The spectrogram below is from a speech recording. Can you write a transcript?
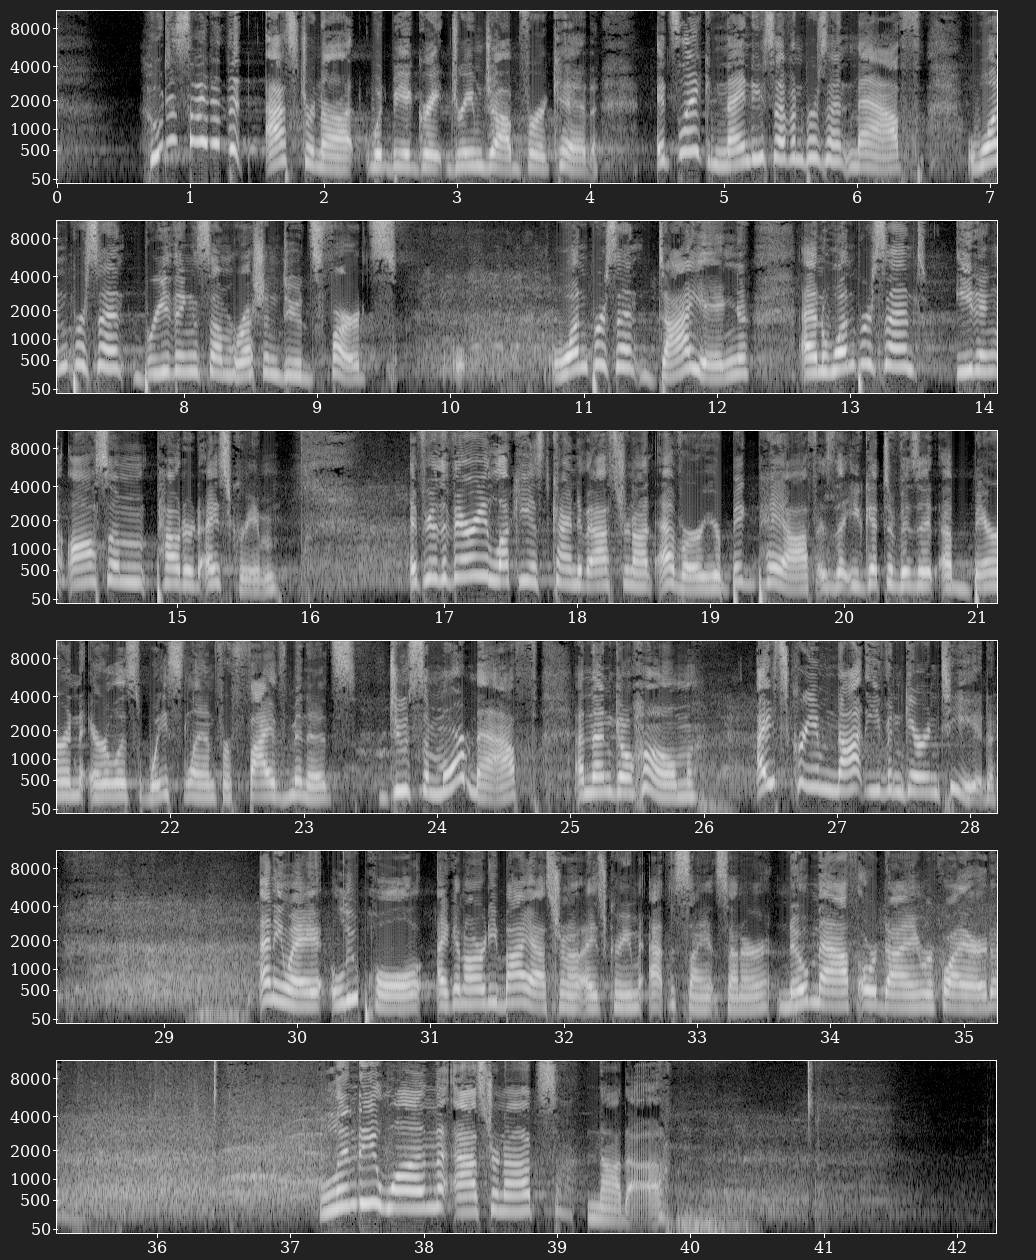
who decided that astronaut would be a great dream job for a kid? It's like 97% math, 1% breathing some Russian dude's farts, 1% dying, and 1% eating awesome powdered ice cream. If you're the very luckiest kind of astronaut ever, your big payoff is that you get to visit a barren, airless wasteland for five minutes, do some more math, and then go home. Ice cream not even guaranteed. Anyway, loophole I can already buy astronaut ice cream at the Science Center. No math or dying required. Lindy won, astronauts, nada.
